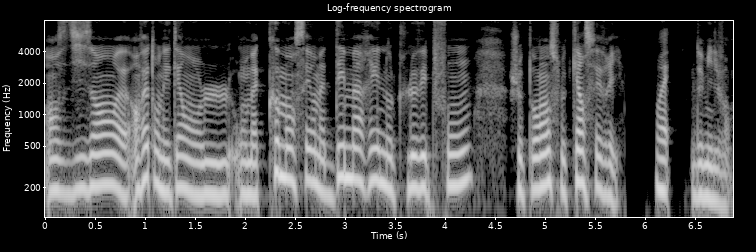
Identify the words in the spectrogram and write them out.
en se disant. en fait, on était en, on a commencé, on a démarré notre levée de fonds, je pense, le 15 février. Ouais. 2020.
